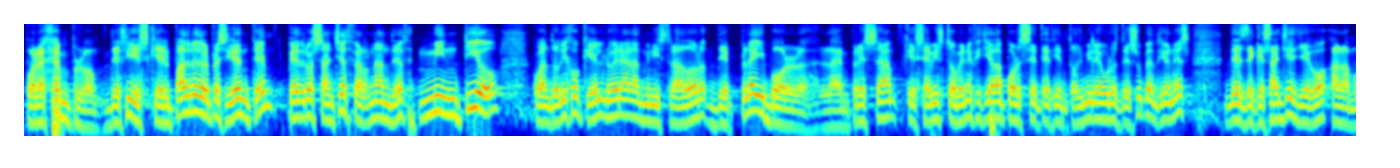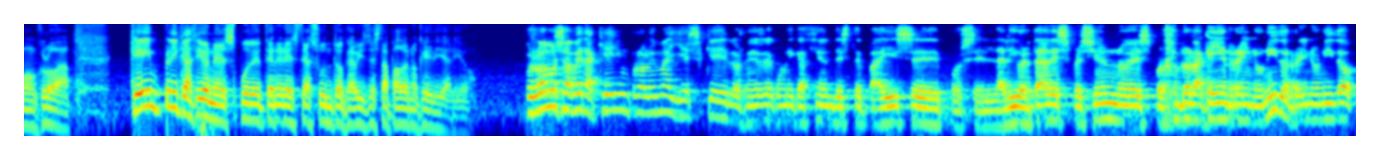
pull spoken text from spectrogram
Por ejemplo, decís que el padre del presidente, Pedro Sánchez Fernández, mintió cuando dijo que él no era el administrador de Playball, la empresa que se había visto beneficiada por 700.000 euros de subvenciones desde que Sánchez llegó a la Moncloa. ¿Qué implicaciones puede tener este asunto que habéis destapado en OK Diario? Pues vamos a ver, aquí hay un problema y es que los medios de comunicación de este país, eh, pues la libertad de expresión no es, por ejemplo, la que hay en Reino Unido. En Reino Unido,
